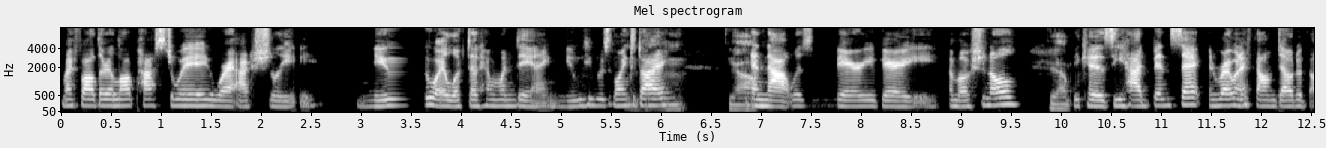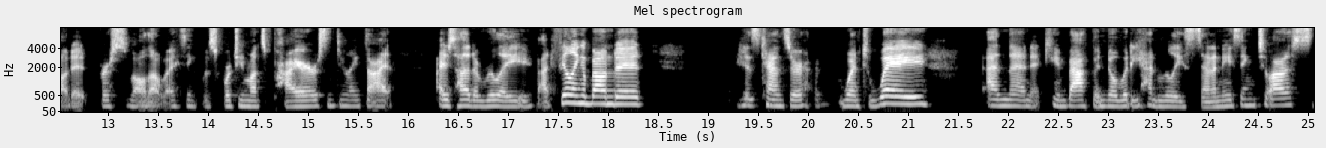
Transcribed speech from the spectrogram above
my father in law passed away, where I actually knew I looked at him one day and I knew he was going to die. Mm-hmm. Yeah. And that was very, very emotional. Yeah. Because he had been sick. And right when I found out about it, first of all, that I think was 14 months prior or something like that, I just had a really bad feeling about it. His cancer went away and then it came back, but nobody had really said anything to us.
